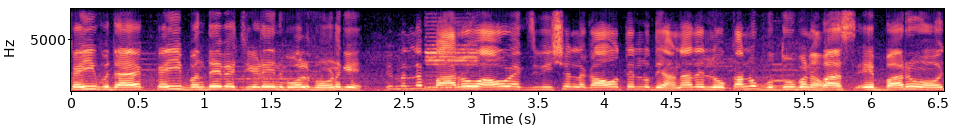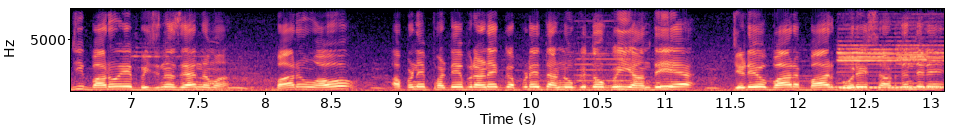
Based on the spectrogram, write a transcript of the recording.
ਕਈ ਵਿਧਾਇਕ ਕਈ ਬੰਦੇ ਵਿੱਚ ਜਿਹੜੇ ਇਨਵੋਲਵ ਹੋਣਗੇ। ਵੀ ਮਤਲਬ ਬਾਹਰੋਂ ਆਓ ਐਗਜ਼ੀਬਿਸ਼ਨ ਲਗਾਓ ਤੇ ਲੁਧਿਆਣਾ ਦੇ ਲੋਕਾਂ ਨੂੰ ਫੁੱਦੂ ਬਣਾਓ। ਬਸ ਇਹ ਬਾਹਰੋਂ ਆਓ ਜੀ ਬਾਹਰੋਂ ਇਹ ਬਿਜ਼ਨਸ ਹੈ ਨਵਾਂ। ਬਾਹਰੋਂ ਆਓ ਆਪਣੇ ਫਟੇ ਪੁਰਾਣੇ ਕੱਪੜੇ ਤੁਹਾਨੂੰ ਕਿਤੋਂ ਕੋਈ ਆਂਦੇ ਆ। ਜਿਹੜੇ ਉਹ ਬਾਹਰ ਬਾਹਰ ਗੋਰੇ ਛੱਡ ਦਿੰਦੇ ਨੇ।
